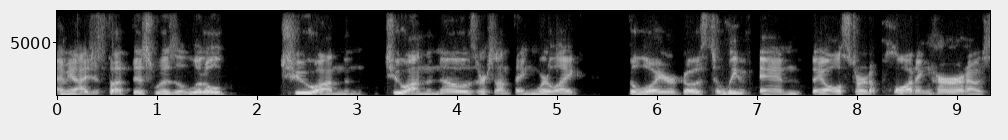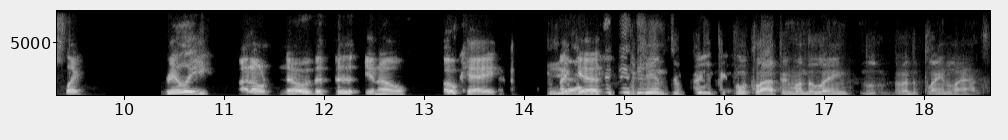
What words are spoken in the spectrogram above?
i mean i just thought this was a little too on the too on the nose or something where like the lawyer goes to leave and they all start applauding her. And i was like really? I don't know that the you know okay i guess. Akin to pe- people clapping when the lane when the plane lands,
